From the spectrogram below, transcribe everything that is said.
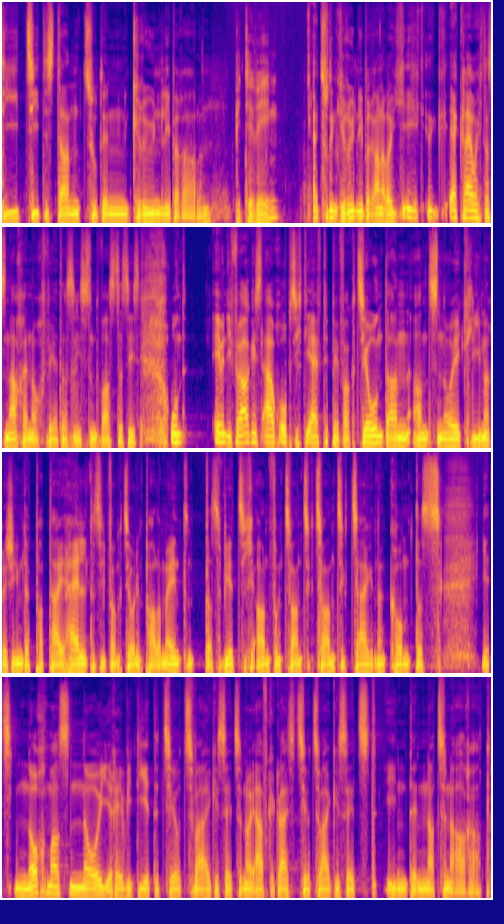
die zieht es dann zu den Grünliberalen. Bitte wem? Äh, zu den Grünliberalen, aber ich, ich, erkläre euch das nachher noch, wer das ist und was das ist. Und Eben die Frage ist auch, ob sich die FDP-Fraktion dann ans neue Klimaregime der Partei hält, also die Fraktion im Parlament. Und das wird sich Anfang 2020 zeigen. Dann kommt das jetzt nochmals neu revidierte CO2-Gesetz, neu aufgegleiste CO2-Gesetz in den Nationalrat.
